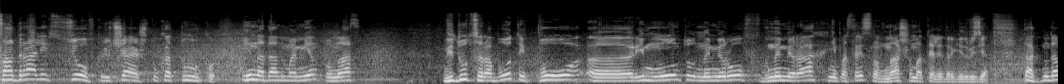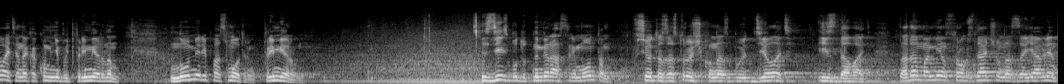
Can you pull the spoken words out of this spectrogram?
Содрали все, включая штукатурку. И на данный момент у нас ведутся работы по э, ремонту номеров в номерах непосредственно в нашем отеле, дорогие друзья. Так, ну давайте на каком-нибудь примерном номере посмотрим. К примеру, Здесь будут номера с ремонтом. Все это застройщик у нас будет делать и сдавать. На данный момент срок сдачи у нас заявлен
